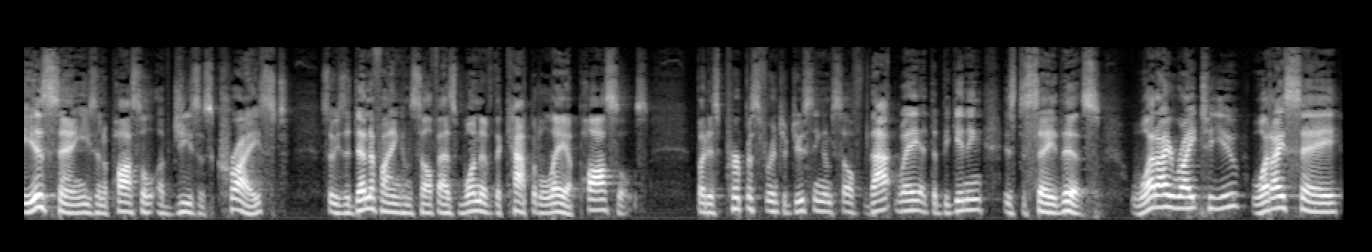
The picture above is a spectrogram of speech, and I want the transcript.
He is saying he's an apostle of Jesus Christ, so he's identifying himself as one of the capital A apostles. But his purpose for introducing himself that way at the beginning is to say this What I write to you, what I say,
